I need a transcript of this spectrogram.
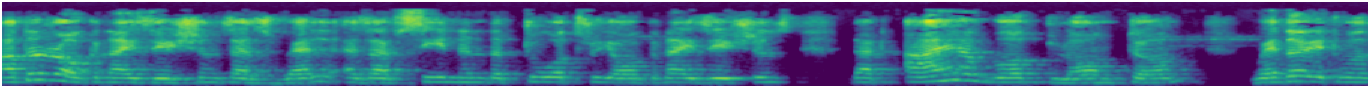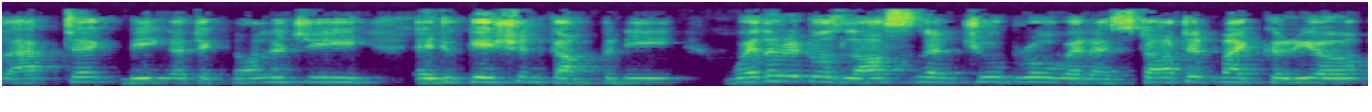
other organizations as well as I've seen in the two or three organizations that I have worked long term, whether it was Aptech being a technology education company, whether it was Larsen and Toubro where I started my career,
